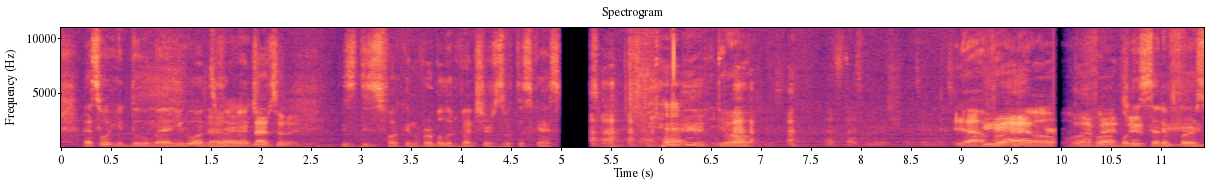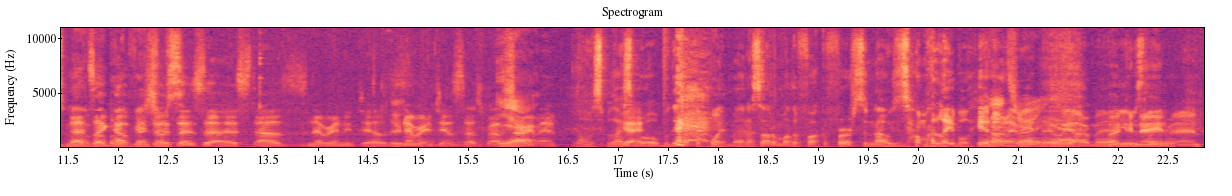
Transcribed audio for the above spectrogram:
That's what you do, man. You go on these That's, adventures. that's what. It, these these fucking verbal adventures with this guy. Yo, That's that's merch. That's our next yeah, ver- Yeah, yo, verbal ver- Buddy adventures. said it first, man. that's like how Fish adventures. says uh, Styles is never ending tales. They're never ending tales, Styles. Bro. Yeah. Sorry, man. No, it's blessed, Okay. bro. But they got the point, man. I saw the motherfucker first, and now he's on my label. You know That's what I mean? right, there yeah. we are, man. Fucking Years A, later, man.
